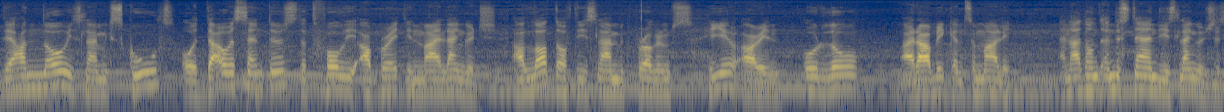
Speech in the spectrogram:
there are no Islamic schools or dawah centers that fully operate in my language. A lot of the Islamic programs here are in Urdu, Arabic and Somali, and I don't understand these languages.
